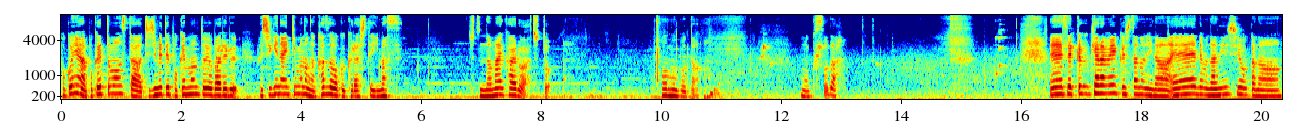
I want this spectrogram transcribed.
ここにはポケットモンスター縮めてポケモンと呼ばれる不思議な生き物が数多く暮らしています。ちょっと名前変えるわ。ちょっとホームボタン。もうクソだ。えー、せっかくキャラメイクしたのにな。えー、でも何にしようかな。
